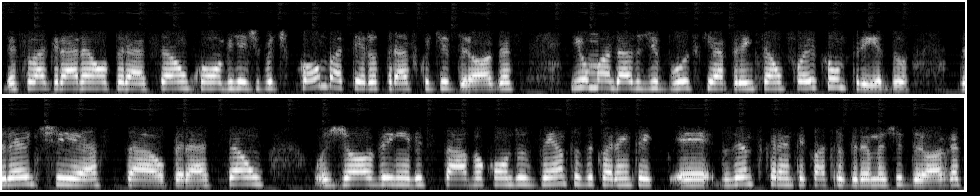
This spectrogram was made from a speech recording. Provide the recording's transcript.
deflagraram a operação com o objetivo de combater o tráfico de drogas e o mandado de busca e apreensão foi cumprido. Durante esta operação, o jovem ele estava com 240, eh, 244 gramas de drogas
